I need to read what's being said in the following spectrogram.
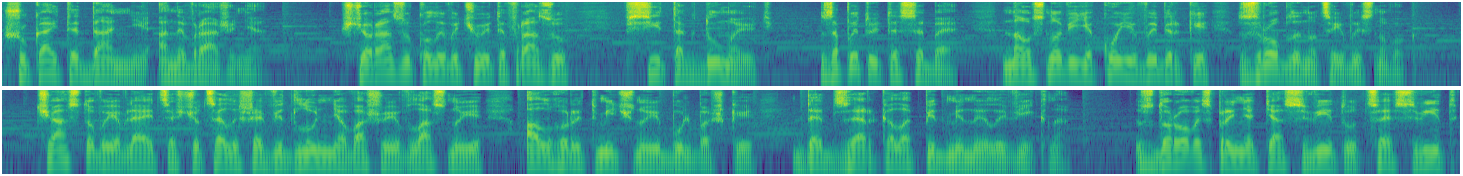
Шукайте дані, а не враження. Щоразу, коли ви чуєте фразу Всі так думають, запитуйте себе, на основі якої вибірки зроблено цей висновок. Часто виявляється, що це лише відлуння вашої власної алгоритмічної бульбашки, де дзеркала підмінили вікна. Здорове сприйняття світу це світ,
